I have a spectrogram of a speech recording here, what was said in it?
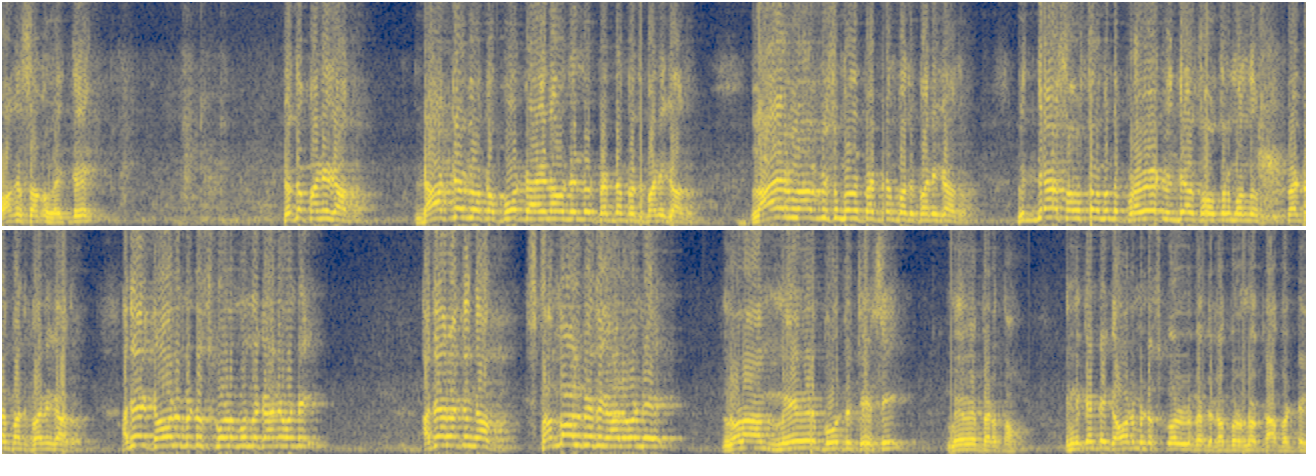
భాగస్వాములు అయితే పెద్ద పని కాదు. డాక్టర్లు ఒక బోర్డు ఐలవ్ నెల్లూరు పెట్టడం పెద్ద పని కాదు. లాయర్ల ఆఫీసు ముందు పెట్టడం పెద్ద పని కాదు. విద్యా సంస్థల ముందు ప్రైవేట్ విద్యా సంస్థల ముందు పెట్టడం పెద్ద పని కాదు. అదే గవర్నమెంట్ స్కూళ్ళ ముందు కానివ్వండి అదే రకంగా స్తంభాల మీద కానివ్వండి నోడా మేమే బోర్డు చేసి మేమే పెడతాం. ఎందుకంటే గవర్నమెంట్ స్కూళ్ళలో పెద్ద డబ్బులు ఉండవు కాబట్టి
